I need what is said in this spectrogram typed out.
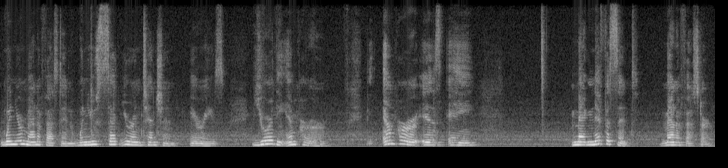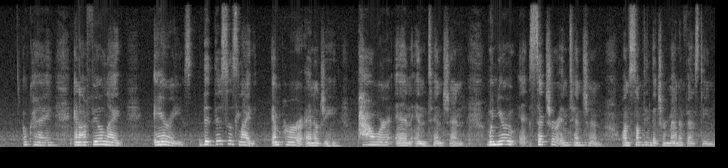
When you're manifesting, when you set your intention, Aries, you're the emperor. The emperor is a magnificent manifester. Okay? And I feel like Aries, that this is like emperor energy, power and intention. When you eh, set your intention on something that you're manifesting,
